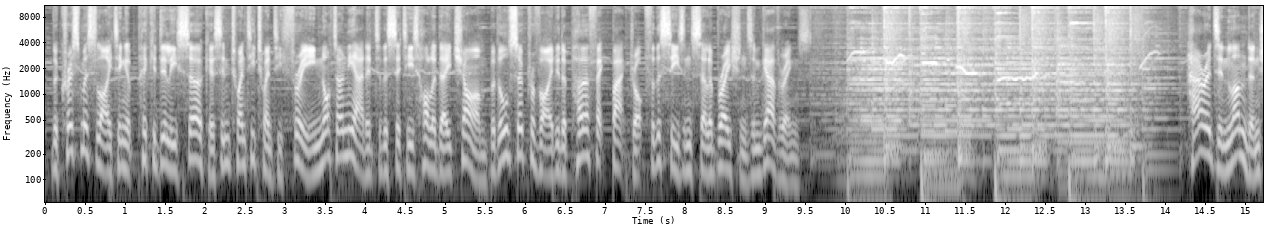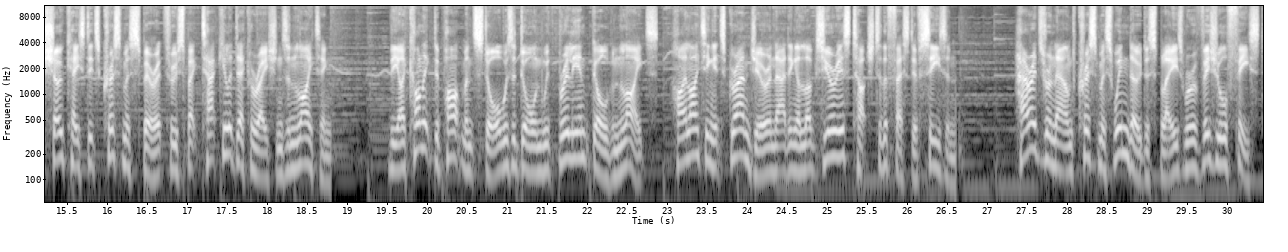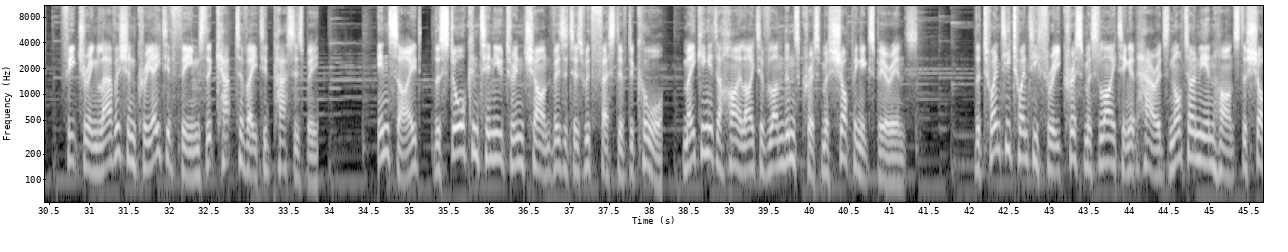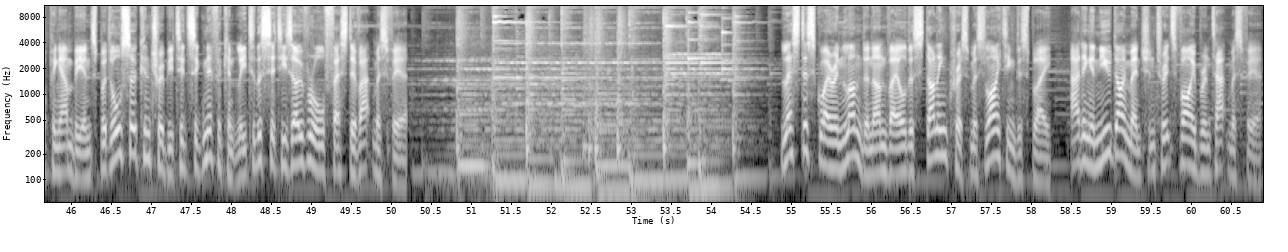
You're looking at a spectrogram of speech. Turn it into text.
The Christmas lighting at Piccadilly Circus in 2023 not only added to the city's holiday charm but also provided a perfect backdrop for the season's celebrations and gatherings. Harrods in London showcased its Christmas spirit through spectacular decorations and lighting. The iconic department store was adorned with brilliant golden lights, highlighting its grandeur and adding a luxurious touch to the festive season. Harrods' renowned Christmas window displays were a visual feast, featuring lavish and creative themes that captivated passersby. Inside, the store continued to enchant visitors with festive decor, making it a highlight of London's Christmas shopping experience. The 2023 Christmas lighting at Harrods not only enhanced the shopping ambience but also contributed significantly to the city's overall festive atmosphere. Leicester Square in London unveiled a stunning Christmas lighting display, adding a new dimension to its vibrant atmosphere.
